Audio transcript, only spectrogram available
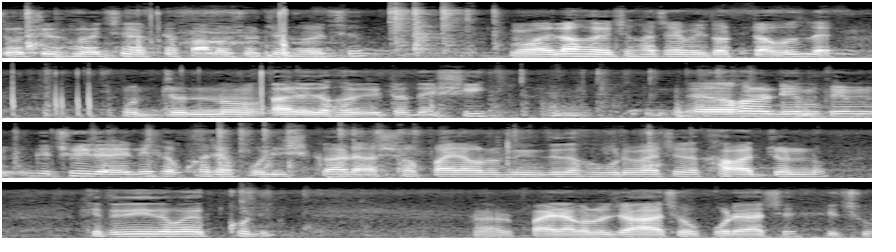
চোচের হয়েছে, একটা কালো চোচের হয়েছে। ময়লা হয়েছে খাঁচার ভিতরটা, বুঝলে? ওর জন্য, আর দেখো, এটা দেশি। এখনও ডিম ফিম কিছুই দেয়নি, সব খাঁচা পরিষ্কার, আর সব পায়রাগুলো নিজে দেখো ঘুরে বেড়াচ্ছে খাওয়ার জন্য। খেতে দিয়ে দেবো এক্ষুনি। আর পায়রাগুলো যা আছে উপরে আছে, কিছু।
